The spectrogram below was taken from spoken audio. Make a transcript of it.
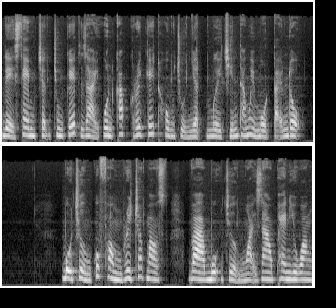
để xem trận chung kết giải World Cup Cricket hôm Chủ nhật 19 tháng 11 tại Ấn Độ. Bộ trưởng Quốc phòng Richard Mouse và Bộ trưởng Ngoại giao Penny Wong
